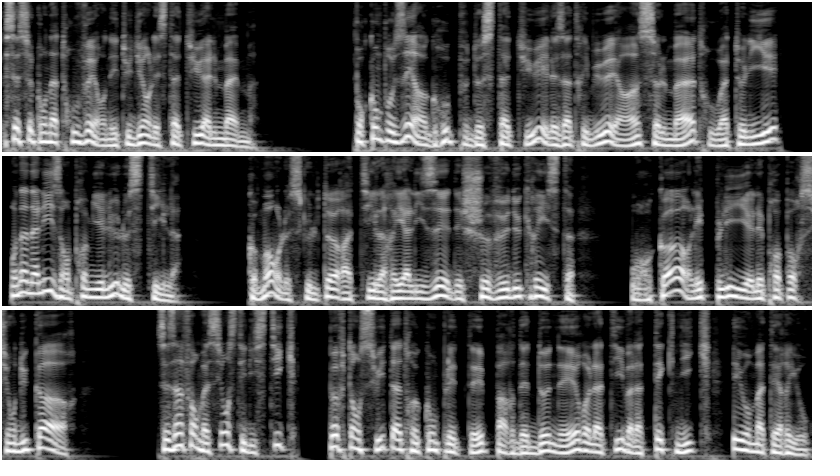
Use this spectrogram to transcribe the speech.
c'est ce qu'on a trouvé en étudiant les statues elles-mêmes. Pour composer un groupe de statues et les attribuer à un seul maître ou atelier, on analyse en premier lieu le style. Comment le sculpteur a-t-il réalisé des cheveux du Christ? Ou encore les plis et les proportions du corps? Ces informations stylistiques peuvent ensuite être complétées par des données relatives à la technique et aux matériaux.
